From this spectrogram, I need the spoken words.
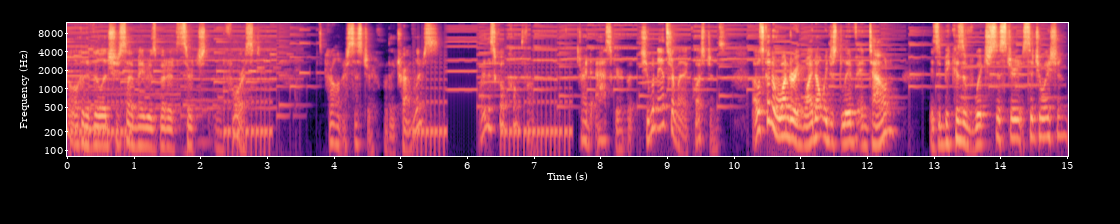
A look at the village, decided maybe it was better to search in the forest. This girl and her sister, were they travelers? Where did this girl come from? I tried to ask her, but she wouldn't answer my questions. I was kind of wondering, why don't we just live in town? Is it because of witch sister situation?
